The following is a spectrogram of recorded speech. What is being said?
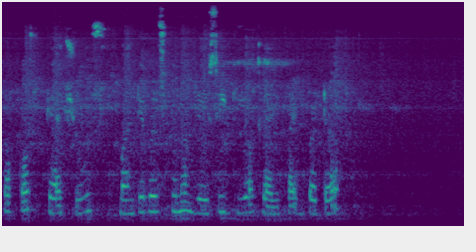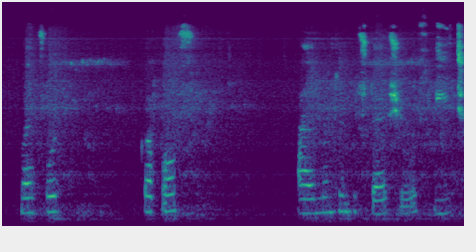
cup of cashews, 1 tablespoon of desi ghee or clarified butter, 1 4 cup of almonds and pistachios each,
